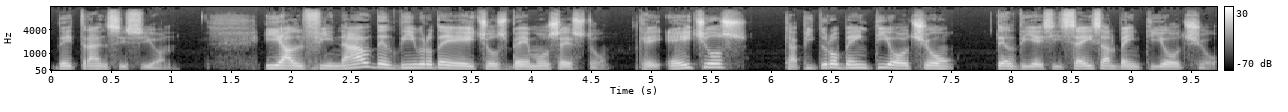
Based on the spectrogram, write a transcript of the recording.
de transición. Y al final del libro de Hechos vemos esto, que Hechos capítulo 28 del 16 al 28.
